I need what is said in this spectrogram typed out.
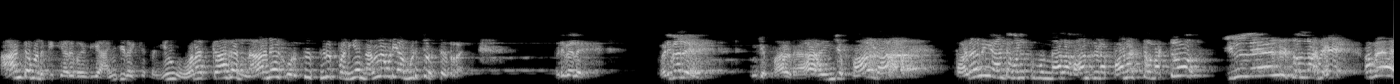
ஆண்டவனுக்கு சேர வேண்டிய அஞ்சு லட்சத்தையும் உனக்காக நானே கொடுத்து திருப்பணியை நல்லபடியா முடிச்சு வச்சிடுறேன். வடிவேலு வடிவேலு! இங்க பாருடா இங்க பாருடா. பழனி ஆண்டவனுக்கு முன்னால வாங்கின பணத்தை மட்டும் இல்லேன்னு சொல்லாதே. அவன்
